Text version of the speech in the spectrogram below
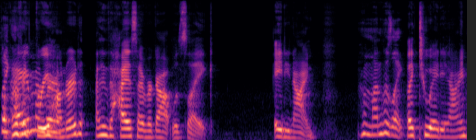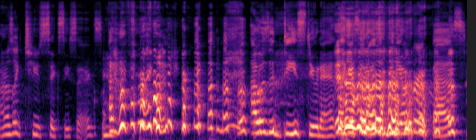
Like, I remember- 300. I think the highest I ever got was like 89, Mine was like, like 289. I was like two sixty six out of three hundred. I was a D student. Like I said, I was mediocre at best.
